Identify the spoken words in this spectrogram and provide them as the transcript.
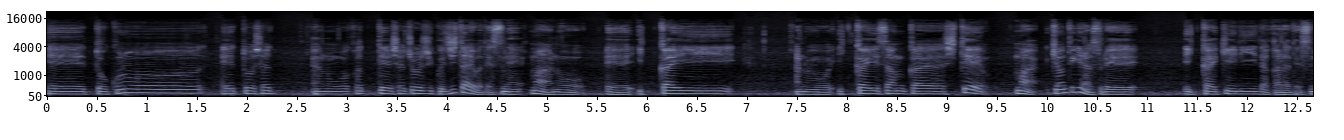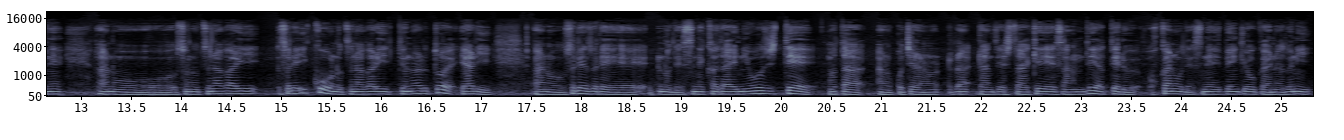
えーと、この、えーと、社あの若手社長塾自体はですね、まああのえー、1回あの1回参加して、まあ、基本的にはそれ1回きりだからですねあのそのつながりそれ以降のつながりってなるとやはりあのそれぞれのですね課題に応じてまたあのこちらのランゼスター経営さんでやってる他のですね勉強会などに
